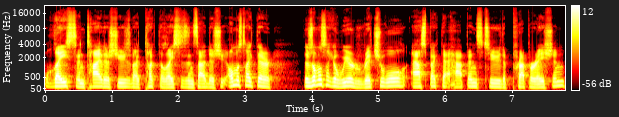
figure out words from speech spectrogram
lace and tie their shoes and I tuck the laces inside their shoe almost like they're there's almost like a weird ritual aspect that happens to the preparation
